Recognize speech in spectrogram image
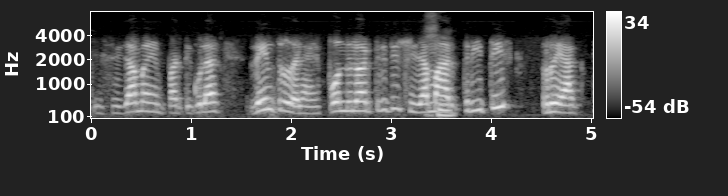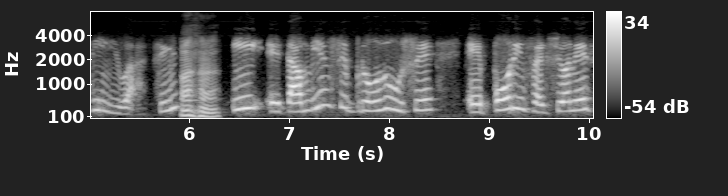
que se llaman en particular dentro de la espondiloartritis se llama artritis reactiva, ¿sí? Y también se produce eh, por infecciones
